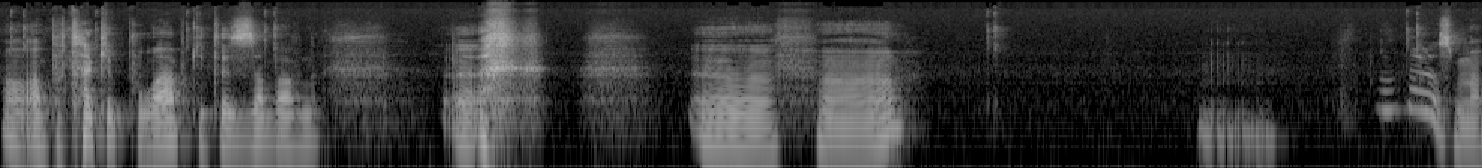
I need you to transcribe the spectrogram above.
O, albo takie pułapki, to jest zabawne. E, e, a. Mm. No wezmę.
